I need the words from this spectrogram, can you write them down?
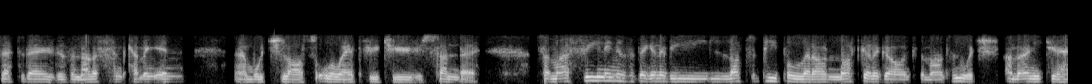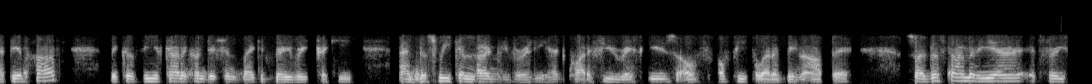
Saturday, there's another front coming in, um, which lasts all the way through to Sunday. So my feeling is that there are going to be lots of people that are not going to go onto the mountain, which I'm only too happy about because these kind of conditions make it very, very tricky. And this week alone, we've already had quite a few rescues of, of people that have been out there. So this time of the year, it's very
